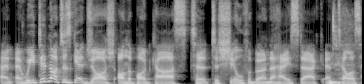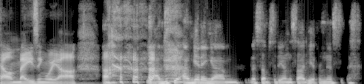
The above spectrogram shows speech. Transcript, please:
and and we did not just get Josh on the podcast to to shill for burn the haystack and tell us how amazing we are. yeah, I'm just I'm getting um a subsidy on the side here from this.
